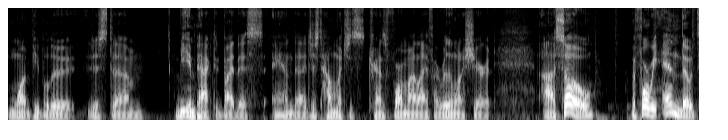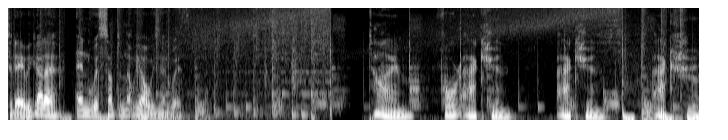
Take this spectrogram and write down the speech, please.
want people to just um, be impacted by this and uh, just how much it's transformed my life. I really want to share it. Uh, so, before we end though today, we gotta end with something that we always end with. Time for action. Action. Action.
